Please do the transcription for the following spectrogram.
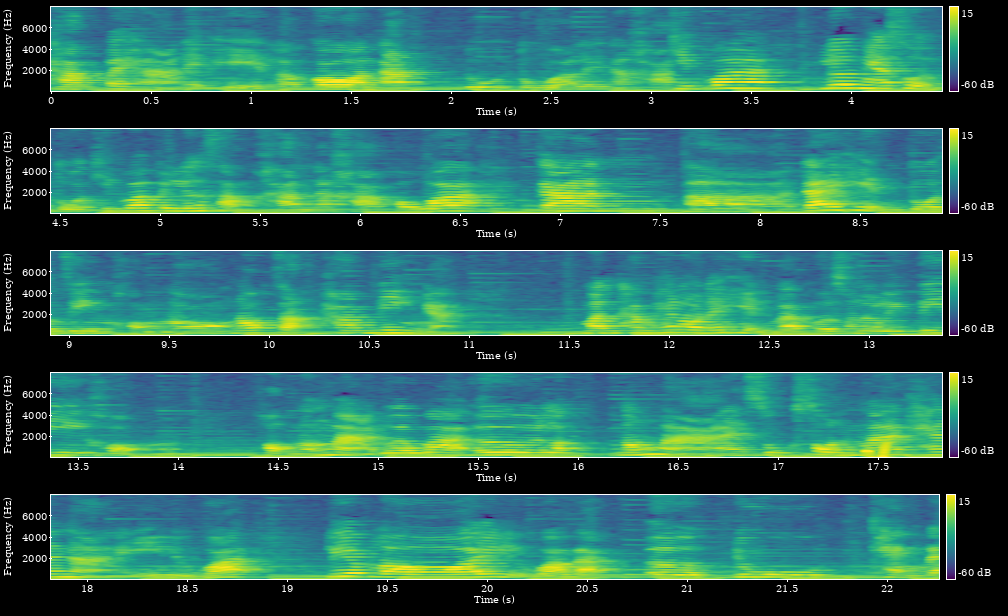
ทักไปหาในเพจแล้วก็นัดดูตัวเลยนะคะ คิดว่าเรื่องนี้ส่วนตัวคิดว่าเป็นเรื่องสำคัญนะคะ เพราะว่าการได้เห็นตัวจริงของน้องนอกจากภาพนิ่งเนี่ยมันทำให้เราได้เห็นแบบ personality ของของน้องหมาด้วยว่าเออน้องหมาซุกซนมากแค่ไหนหรือว่า เรียบร้อยหรือว่าแบบเออดูแข็งแร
